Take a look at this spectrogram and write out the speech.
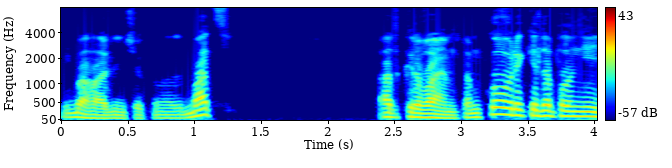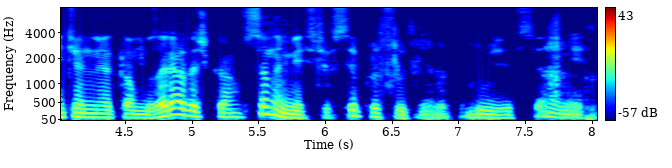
І багажничок у нас. Бац. Открываем там коврики дополнительные, там зарядочка. Все на місці, все присутнє, друзі, все на місці.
